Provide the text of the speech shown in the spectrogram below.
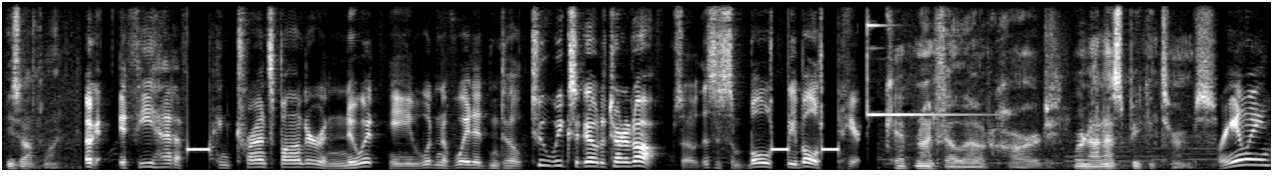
He's offline. Okay, if he had a fucking transponder and knew it, he wouldn't have waited until two weeks ago to turn it off. So this is some bullshitty bullshit here. Cap and I fell out hard. We're not on speaking terms. Really?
